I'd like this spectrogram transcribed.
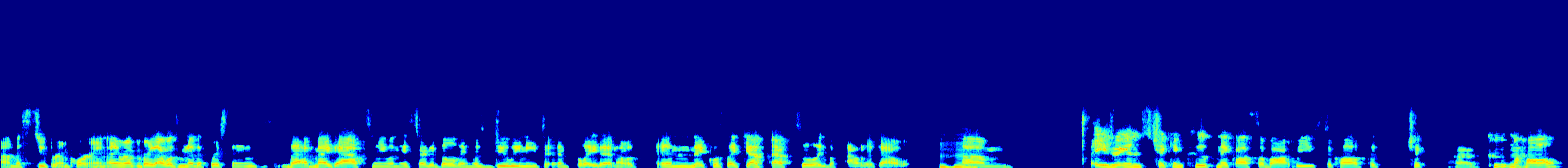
um, is super important. I remember that was one of the first things that Meg asked me when they started building was, "Do we need to insulate it?" And I was, and Nick was like, "Yep, absolutely, without a doubt." Mm-hmm. Um, Adrienne's chicken coop, Nick also bought. We used to call it the chick uh, coop mahal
